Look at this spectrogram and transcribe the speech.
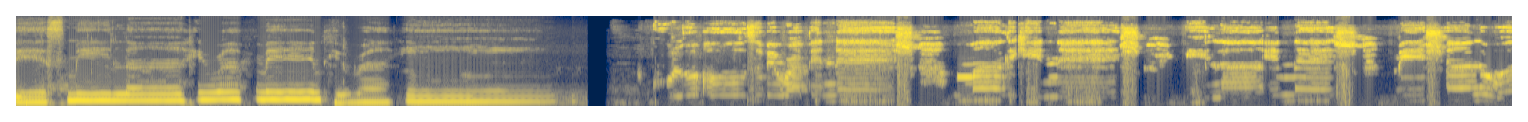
Bismillahirrahmanirrahim. Kulo ozu rabinesh, malikinesh, ila inesh, mishal wa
